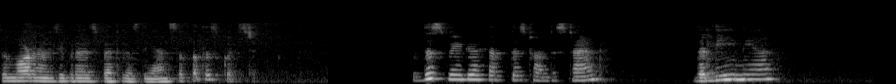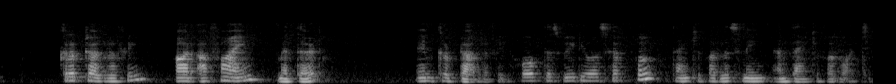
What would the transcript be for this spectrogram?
So modern algebra is better is the answer for this question. So this video helped us to understand the linear cryptography or affine method in cryptography. Hope this video was helpful. Thank you for listening and thank you for watching.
